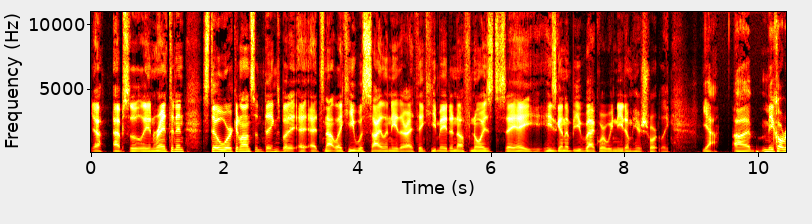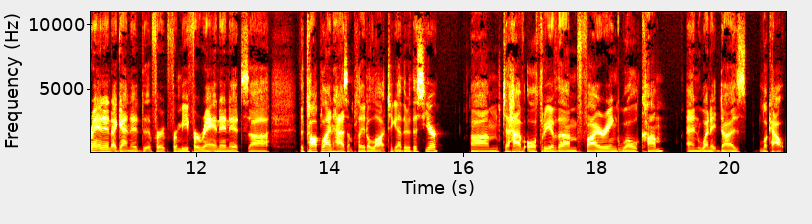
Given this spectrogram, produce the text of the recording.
Yeah, absolutely. And Rantanen still working on some things, but it, it's not like he was silent either. I think he made enough noise to say, "Hey, he's going to be back where we need him here shortly." Yeah. Uh, Mikko Rantanen again. It, for for me, for Rantanen, it's uh, the top line hasn't played a lot together this year. Um, to have all three of them firing will come, and when it does, look out.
